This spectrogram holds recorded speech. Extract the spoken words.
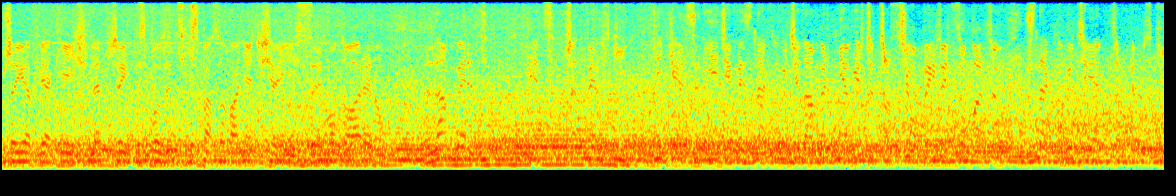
przejaw jakiejś lepszej dyspozycji spasowania dzisiaj z motoareną. Lambert, Kupiec, Przedpełski, Mikkelsen, jedziemy znakomicie. Lambert miał jeszcze czas się obejrzeć, zobaczył znakomicie jak Przedpełski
